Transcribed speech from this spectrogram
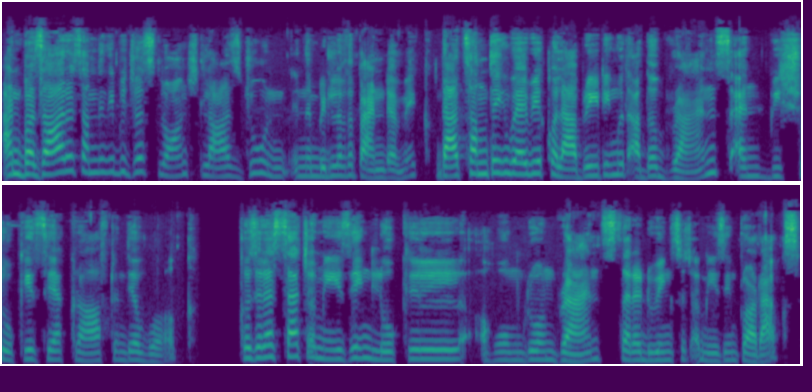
And Bazaar is something that we just launched last June in the middle of the pandemic. That's something where we're collaborating with other brands and we showcase their craft and their work. Because there are such amazing local homegrown brands that are doing such amazing products.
